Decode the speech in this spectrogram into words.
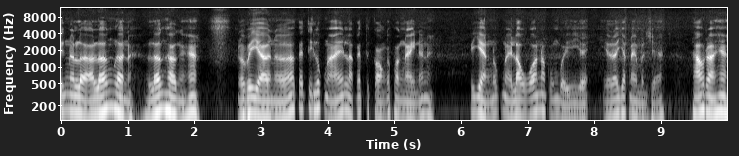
Tiếng nó lớn lên nè lớn hơn rồi ha. Rồi bây giờ nữa cái lúc nãy là cái còn cái phần này nữa nè. Cái dàn nút này lâu quá nó cũng bị vậy. Vậy đó giấc này mình sẽ tháo ra ha.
